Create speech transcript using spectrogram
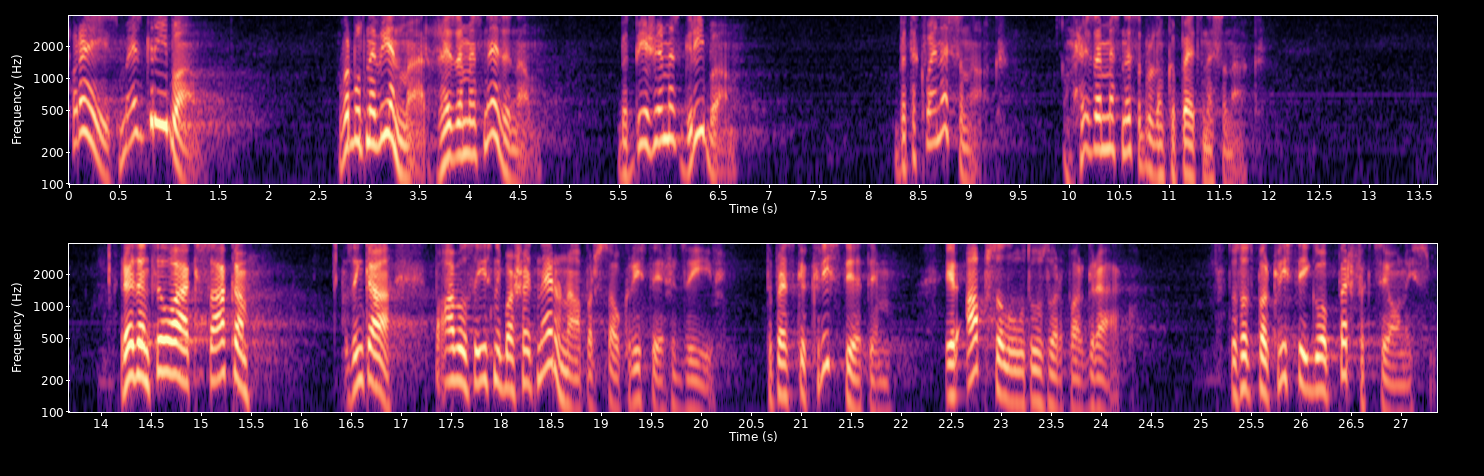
Pareizi, mēs gribam. Varbūt nevienmēr, reizēm mēs nezinām, bet bieži vien mēs gribam. Bet tā kā nesanāk? Un reizēm mēs nesaprotam, kāpēc nesanāk. Reizēm cilvēki saka, ka Ziniet, kā Pāvils īstenībā šeit nerunā par savu kristiešu dzīvi. Tāpēc, ka kristietim ir absolūta uzvara pār grēku. To sauc par kristīgo perfekcionismu.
